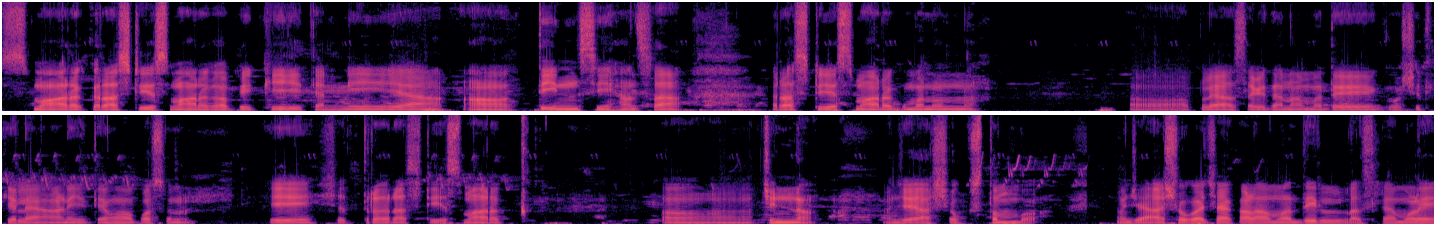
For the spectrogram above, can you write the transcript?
स्मारक राष्ट्रीय स्मारकापैकी त्यांनी या तीन सिंहाचा राष्ट्रीय स्मारक म्हणून आपल्या संविधानामध्ये घोषित केल्या आणि तेव्हापासून हे क्षेत्र राष्ट्रीय स्मारक चिन्ह म्हणजे अशोक स्तंभ म्हणजे अशोकाच्या काळामधील असल्यामुळे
